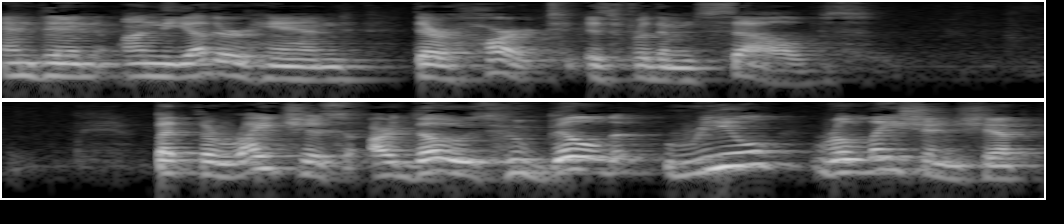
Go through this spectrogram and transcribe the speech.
And then on the other hand, their heart is for themselves. But the righteous are those who build real relationship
